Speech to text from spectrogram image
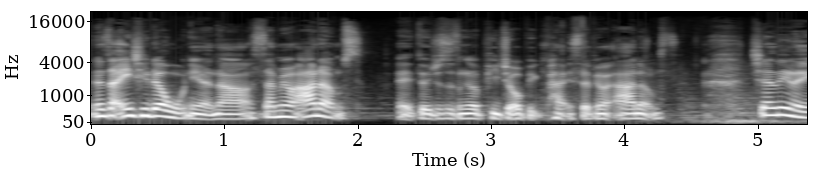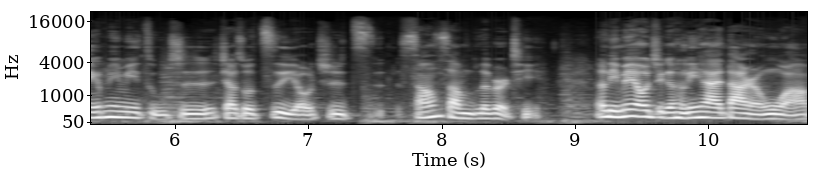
那在一七六五年呢，Samuel Adams，哎，对，就是那个啤酒品牌 Samuel Adams。建立了一个秘密组织，叫做自由之子 （Sons of Liberty）。那里面有几个很厉害的大人物啊，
